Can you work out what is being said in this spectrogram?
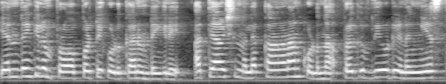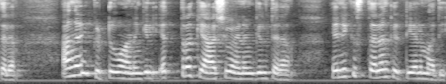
എന്തെങ്കിലും പ്രോപ്പർട്ടി കൊടുക്കാനുണ്ടെങ്കിലേ അത്യാവശ്യം നല്ല കാണാൻ കൊള്ളുന്ന പ്രകൃതിയോട് ഇണങ്ങിയ സ്ഥലം. അങ്ങനെ കിട്ടുവാണെങ്കിൽ എത്ര ക്യാഷ് വേണമെങ്കിലും തരാം. എനിക്ക് സ്ഥലം കിട്ടിയാൽ മതി.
